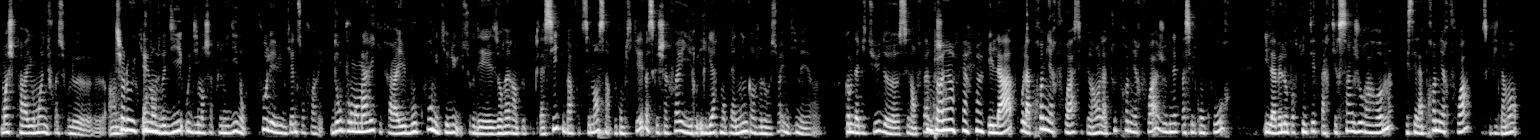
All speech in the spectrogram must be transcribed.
moi, je travaille au moins une fois sur le, un- Sur le ou week-end. le vendredi ou le dimanche après-midi. Donc, tous les week-ends sont foirés. Donc, pour mon mari qui travaille beaucoup, mais qui est lui sur des horaires un peu plus classiques, ben forcément, c'est un peu compliqué parce que chaque fois, il, il regarde mon planning quand je le reçois. Il me dit, mais euh, comme d'habitude, euh, c'est l'enfer. On peut rien faire. ouais. Et là, pour la première fois, c'était vraiment la toute première fois, je venais de passer le concours. Il avait l'opportunité de partir cinq jours à Rome. Et c'est la première fois, parce qu'évidemment,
